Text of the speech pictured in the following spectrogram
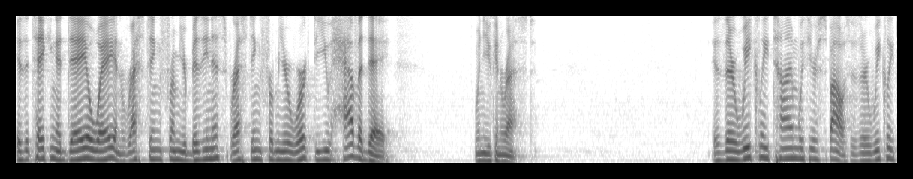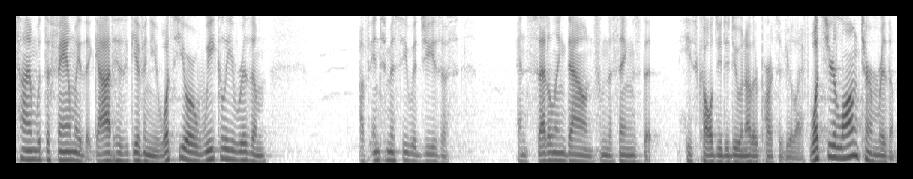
is it taking a day away and resting from your busyness, resting from your work? Do you have a day when you can rest? Is there weekly time with your spouse? Is there weekly time with the family that God has given you? What's your weekly rhythm of intimacy with Jesus and settling down from the things that He's called you to do in other parts of your life? What's your long term rhythm?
